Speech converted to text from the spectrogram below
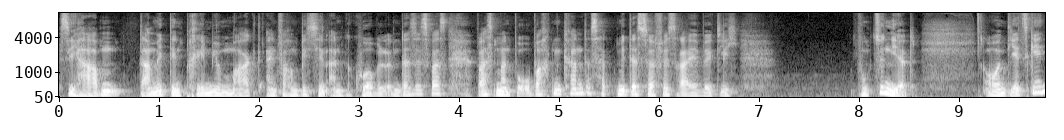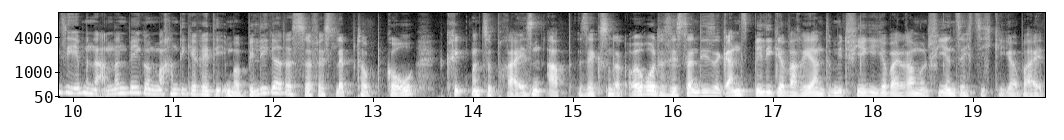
sie haben damit den Premium-Markt einfach ein bisschen angekurbelt. Und das ist was, was man beobachten kann. Das hat mit der Surface-Reihe wirklich funktioniert. Und jetzt gehen sie eben einen anderen Weg und machen die Geräte immer billiger. Das Surface Laptop Go kriegt man zu Preisen ab 600 Euro. Das ist dann diese ganz billige Variante mit 4 GB RAM und 64 GB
